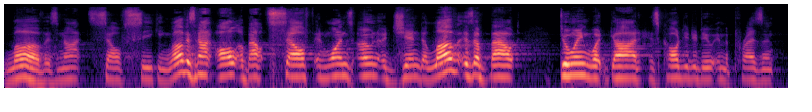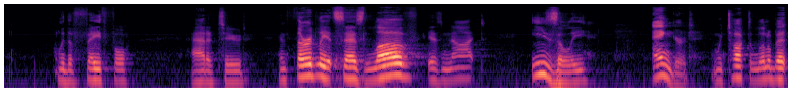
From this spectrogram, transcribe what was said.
Love is not self seeking. Love is not all about self and one's own agenda. Love is about doing what God has called you to do in the present with a faithful attitude. And thirdly, it says, love is not easily angered. And we talked a little bit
